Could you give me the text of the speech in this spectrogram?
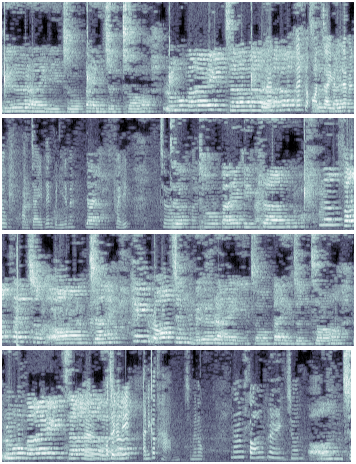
เมื่อไรโทรไปจนท้อรู้ไหมเธอเล่นเล่นกับอ่อนใจกว่านี้ได้ไหมลูก อ่อนใจเล่นกว่านี้ได้ไหมได้ค่ะใหม่ดิเธอเธอโทรไปกี่ครั้ง นั่งฟังเพลงจนอ่อนใจให้ รอจนเมื่อไรโทรไปจนท้อรู้ไหมเธอเออพอเจอกันนี้ อันนี้ก็ถามใช่ไหมลูกนั่งฟังเพลงจนอ่อนใจ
